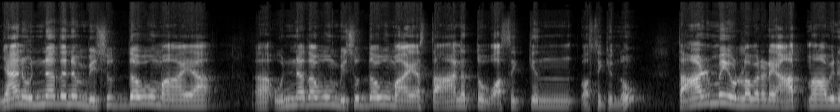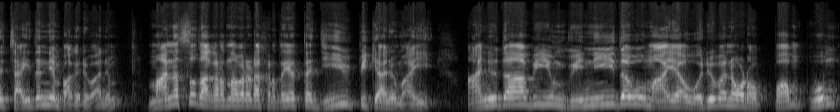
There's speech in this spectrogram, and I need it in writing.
ഞാൻ ഉന്നതനും വിശുദ്ധവുമായ ഉന്നതവും വിശുദ്ധവുമായ സ്ഥാനത്ത് വസിക്കുന്ന വസിക്കുന്നു. താഴ്മയുള്ളവരുടെ ആത്മാവിന് ചൈതന്യം പകരുവാനും മനസ്സ് തകർന്നവരുടെ ഹൃദയത്തെ ജീവിപ്പിക്കാനുമായി അനുതാപിയും വിനീതവുമായ ഒരുവനോടൊപ്പവും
